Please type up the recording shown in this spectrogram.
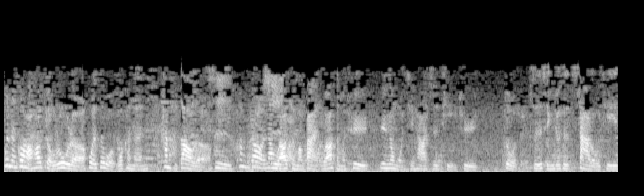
不能够好好走路了，或者是我我可能看不到了，是。看不到了，那我要怎么办？我要怎么去运用我其他肢体去做执行，就是下楼梯、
